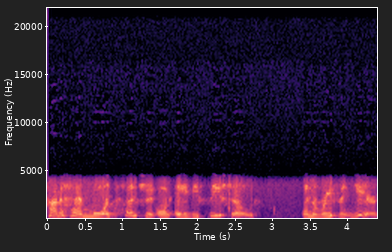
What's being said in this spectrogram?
kind of had more attention on ABC shows in the recent years?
